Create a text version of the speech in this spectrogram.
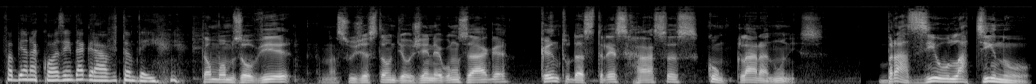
Fabiana Cosa ainda grave também. Então vamos ouvir, na sugestão de Eugênia Gonzaga, Canto das Três Raças com Clara Nunes. Brasil Latino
